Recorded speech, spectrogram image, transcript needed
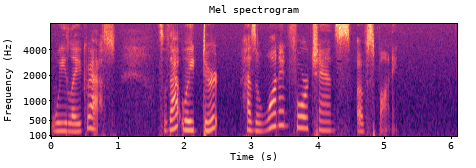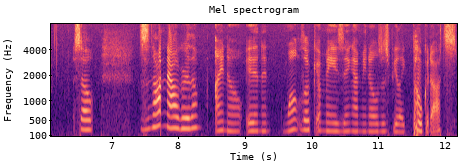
we lay grass. So that way dirt has a 1 in 4 chance of spawning. So, this is not an algorithm, I know, and it won't look amazing. I mean, it'll just be like polka dots.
